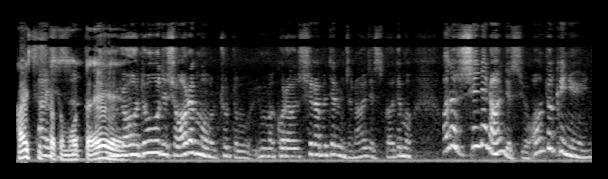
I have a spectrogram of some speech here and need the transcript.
アイシスかと思った。ら、ええ。いや、どうでしょう、あれもちょっと今から調べてるんじゃないですか、でも、あの人死んでないんですよ、あの時に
